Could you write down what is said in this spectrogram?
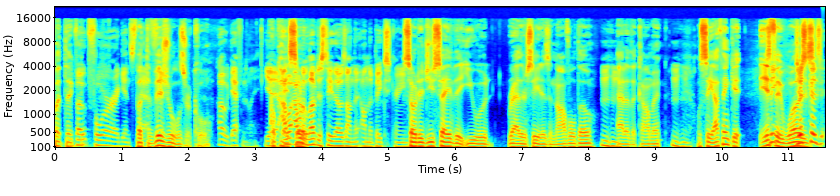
But the vote for or against but that. the visuals are cool. oh, definitely. Yeah, Okay, I, w- I so- would love to see those on the on the big screen. So did you say that you would rather see it as a novel though, Mhm. out of the comic? Mhm. Well, see, I think it if See, it was just because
